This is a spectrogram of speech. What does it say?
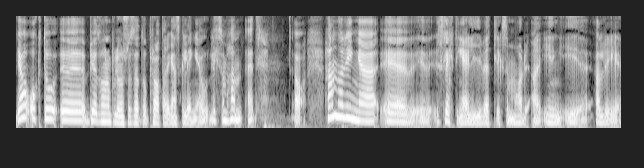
Ja, och då eh, bjöd vi honom på lunch och satt och pratade ganska länge. Och liksom han, eh, ja, han har inga eh, släktingar i livet, liksom, har eh, ing, eh, aldrig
